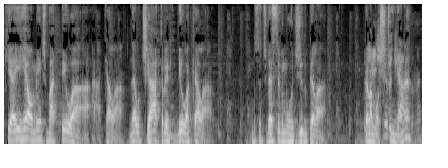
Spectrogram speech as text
que aí realmente bateu a, a- aquela. Né, o teatro ele deu aquela. Como se eu tivesse sido mordido pela, pela mosquinha, teatro, né? né?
